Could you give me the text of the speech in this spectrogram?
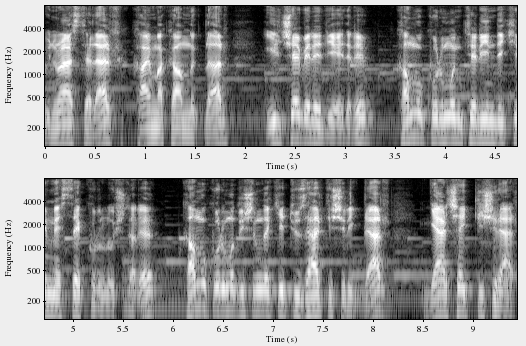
üniversiteler, kaymakamlıklar, ilçe belediyeleri, kamu kurumu niteliğindeki meslek kuruluşları, kamu kurumu dışındaki tüzel kişilikler, gerçek kişiler.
